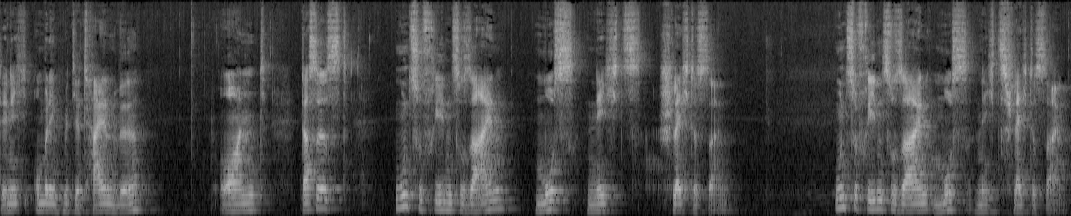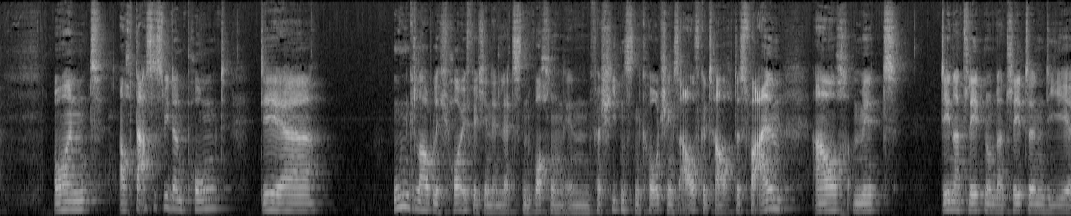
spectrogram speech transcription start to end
den ich unbedingt mit dir teilen will. Und das ist, unzufrieden zu sein, muss nichts Schlechtes sein. Unzufrieden zu sein, muss nichts Schlechtes sein. Und auch das ist wieder ein Punkt, der unglaublich häufig in den letzten Wochen in verschiedensten Coachings aufgetaucht ist, vor allem auch mit den Athleten und Athletinnen, die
